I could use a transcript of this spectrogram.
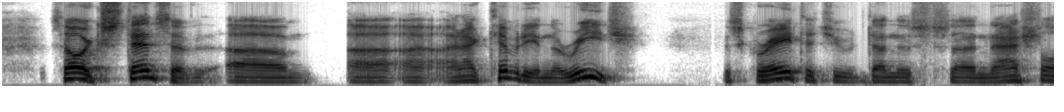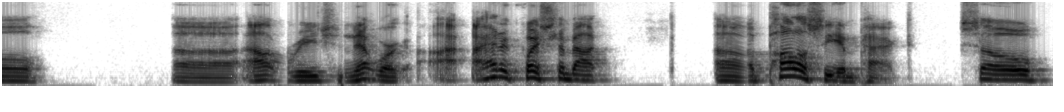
so extensive um, uh, uh, an activity in the reach. It's great that you've done this uh, national uh, outreach network. I, I, had a question about uh, policy impact. So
